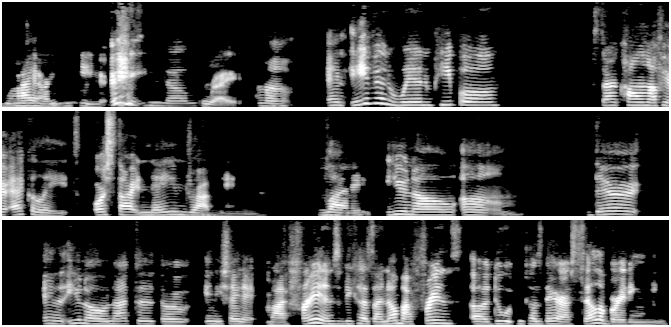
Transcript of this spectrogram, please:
Why mm-hmm. are you here? you know. Right. Um, and even when people start calling off your accolades or start name dropping, mm-hmm. like you know, um, they're and you know, not to throw any shade at my friends because I know my friends uh, do it because they are celebrating me.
